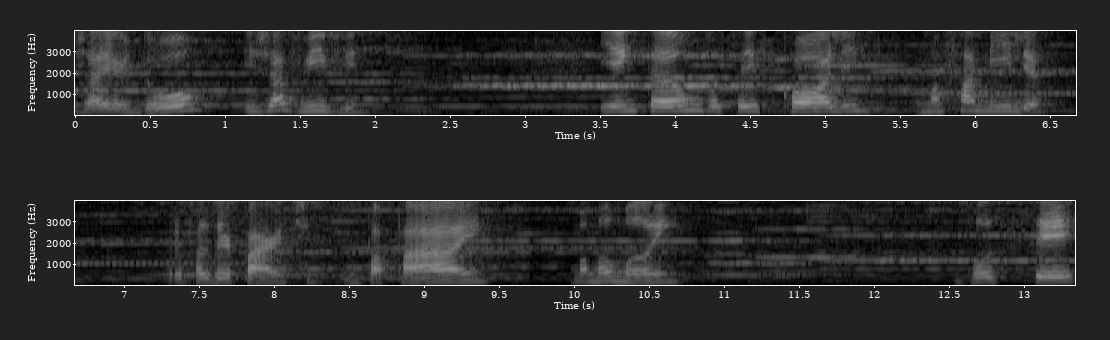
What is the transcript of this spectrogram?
já herdou e já vive. E então você escolhe uma família para fazer parte, um papai, uma mamãe. Você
